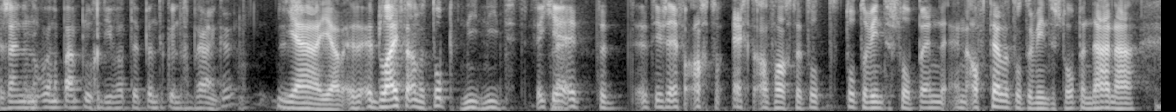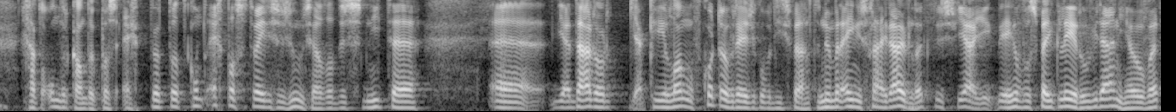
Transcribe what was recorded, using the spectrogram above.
zijn er nog wel een paar ploegen die wat eh, punten kunnen gebruiken. Dus, Ja, ja het, het blijft aan de top niet, niet. Weet je, Nee. het, het, het is even acht, echt afwachten tot, tot de winterstop en, en aftellen tot de winterstop. En daarna gaat de onderkant ook pas echt, dat, dat komt echt pas het tweede seizoen zelf. Dat is niet, ja, daardoor ja, kun je lang of kort over deze competitie praten. Nummer 1 is vrij duidelijk, dus ja, je, heel veel speculeren hoef je daar niet over.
